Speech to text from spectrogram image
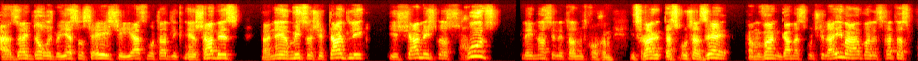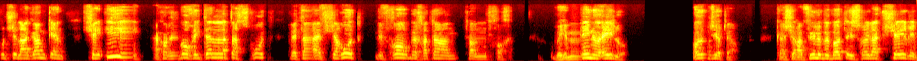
אזי דרוש ביסר שאי, שיהיה עצמו תדליק נר שבס, והנר מצווה שתדליק, ישמש לו זכות לנוסי לתלמיד חוכם. היא צריכה את הזכות הזה, כמובן גם הזכות של האימא, אבל היא צריכה את הזכות שלה גם כן, שהיא, הקדוש ברוך ייתן לה את הזכות ואת האפשרות לבחור בחתן תלמיד חוכם. בימינו אלו, עוד יותר, כאשר אפילו בבית ישראל הכשרים,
